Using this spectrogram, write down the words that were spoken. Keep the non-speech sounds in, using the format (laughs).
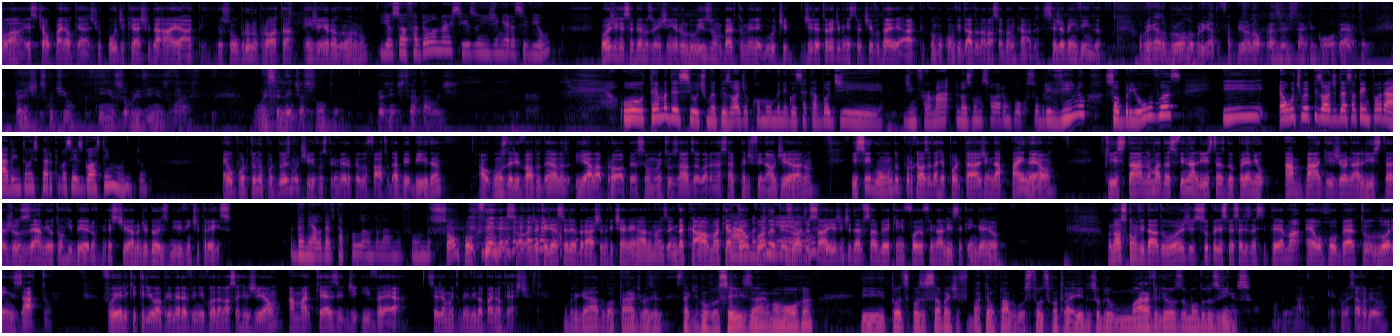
Olá, este é o Painelcast, o podcast da AEARP. Eu sou o Bruno Prota, engenheiro agrônomo. E eu sou a Fabiola Narciso, engenheira civil. Hoje recebemos o engenheiro Luiz Humberto Menegutti, diretor administrativo da EARP, como convidado da nossa bancada. Seja bem-vindo. Obrigado, Bruno. Obrigado, Fabiola. É um prazer estar aqui com o Roberto para a gente discutir um pouquinho sobre vinhos. Uma, um excelente assunto para a gente tratar hoje. O tema desse último episódio, como o Menegócio acabou de, de informar, nós vamos falar um pouco sobre vinho, sobre uvas e é o último episódio dessa temporada, então espero que vocês gostem muito. É oportuno por dois motivos. Primeiro, pelo fato da bebida, alguns derivados dela e ela própria são muito usados agora nessa época de final de ano. E segundo, por causa da reportagem da Painel, que está numa das finalistas do prêmio ABAG Jornalista José Hamilton Ribeiro, neste ano de 2023. A Daniela deve estar tá pulando lá no fundo. Só um pouco feliz, (laughs) só. Ela já queria celebrar achando que tinha ganhado, mas ainda calma, que calma, até o, quando Daniela. o episódio sair, a gente deve saber quem foi o finalista, quem ganhou. O nosso convidado hoje, super especialista nesse tema, é o Roberto Lorenzato. Foi ele que criou a primeira vinícola da nossa região, a Marquese de Ivrea. Seja muito bem-vindo ao Painelcast. Obrigado, boa tarde, prazer estar aqui com vocês, né? Uma honra. E estou à disposição para a gente bater um papo gostoso, descontraído sobre o maravilhoso mundo dos vinhos. Combinado. Quer começar, Fabiola?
